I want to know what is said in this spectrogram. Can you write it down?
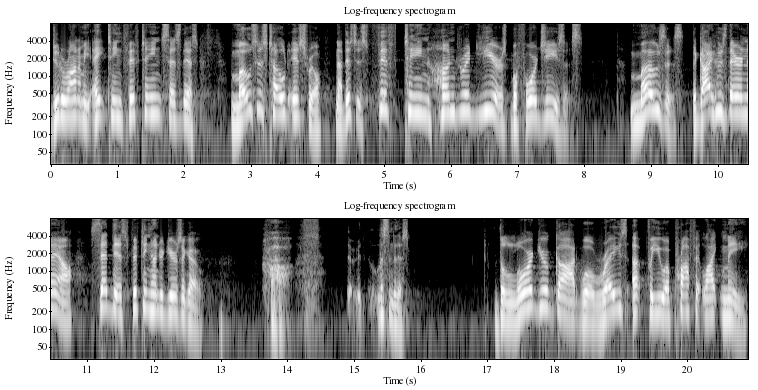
Deuteronomy 18:15 says this. Moses told Israel, now this is 1500 years before Jesus. Moses, the guy who's there now, said this 1500 years ago. Oh, listen to this. The Lord your God will raise up for you a prophet like me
